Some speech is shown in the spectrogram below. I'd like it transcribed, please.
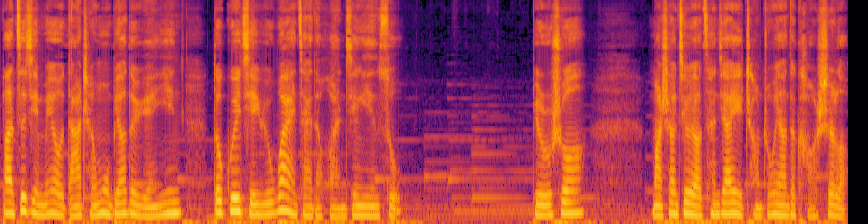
把自己没有达成目标的原因都归结于外在的环境因素。比如说，马上就要参加一场重要的考试了，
